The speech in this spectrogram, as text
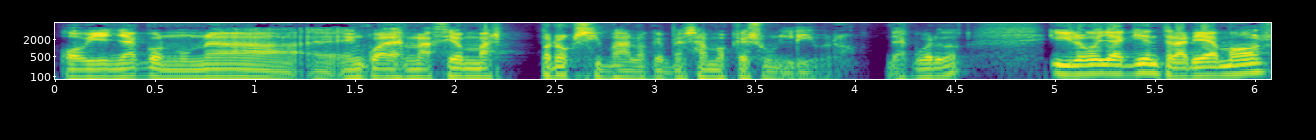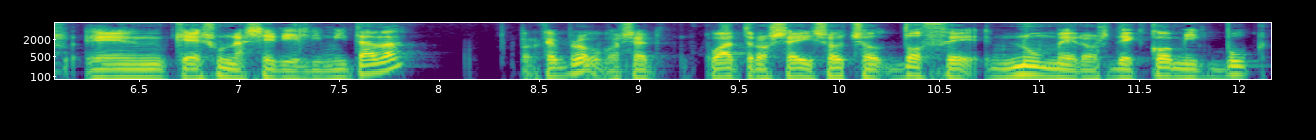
o bien ya con una eh, encuadernación más próxima a lo que pensamos que es un libro. ¿De acuerdo? Y luego ya aquí entraríamos en que es una serie limitada. Por ejemplo, como ser 4, 6, 8, 12 números de comic book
